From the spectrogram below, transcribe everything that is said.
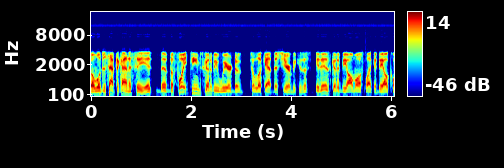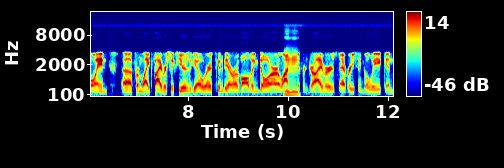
but we'll just have to kind of see. It, the the Foyt team's going to be weird to to look at this year because it's, it is going to be almost like a Dale Coyne uh, from like five or six years ago, where it's going to be a revolving door, lots Mhm. of different drivers every single week, and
